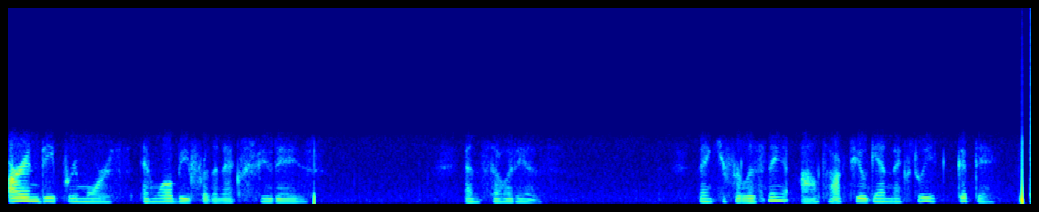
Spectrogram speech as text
are in deep remorse and will be for the next few days. And so it is. Thank you for listening. I'll talk to you again next week. Good day.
